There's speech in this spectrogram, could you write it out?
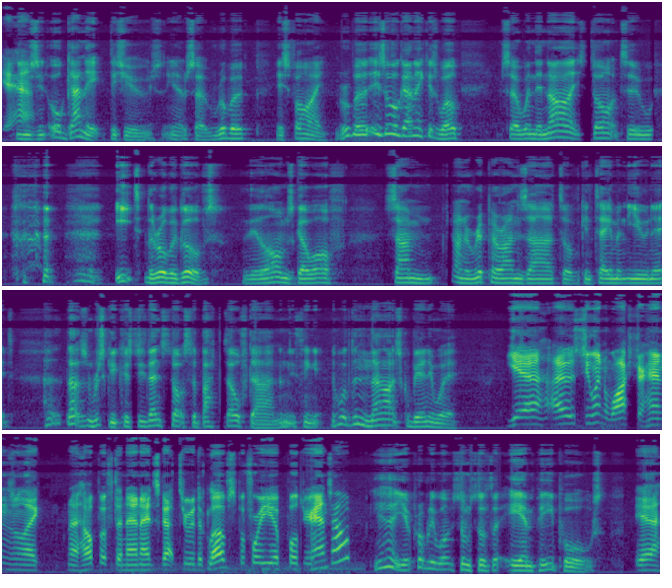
yeah. using organic tissues. You know, so rubber is fine. Rubber is organic as well. So when the nanites start to eat the rubber gloves, the alarms go off. Sam trying to rip her hands out of containment unit. That's risky because she then starts to bat herself down, and you think, well, the nanites could be anywhere. Yeah, I was. She went and washed her hands and like, can I help if the nanites got through the gloves before you pulled your hands out? Yeah, you probably want some sort of EMP pulls. Yeah,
